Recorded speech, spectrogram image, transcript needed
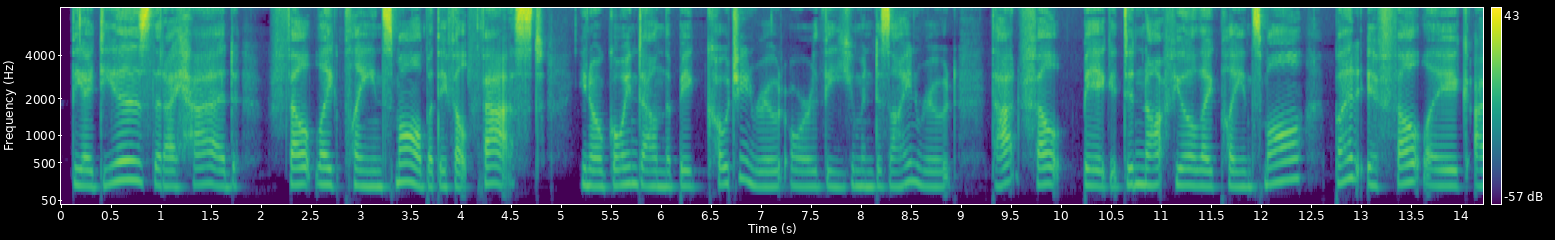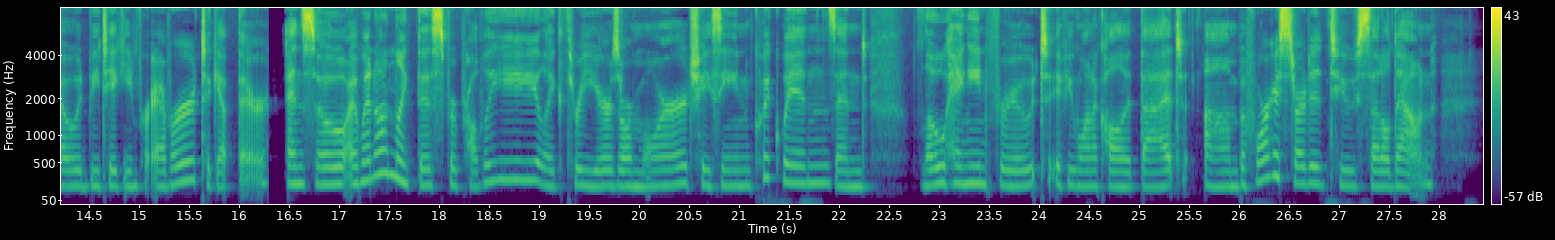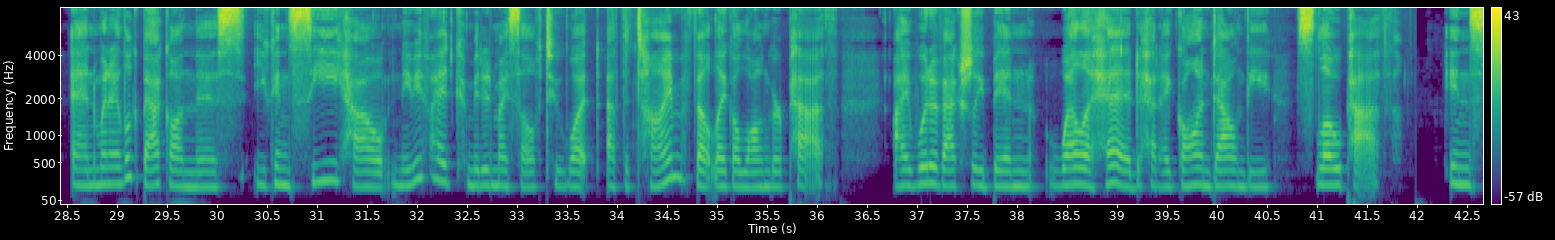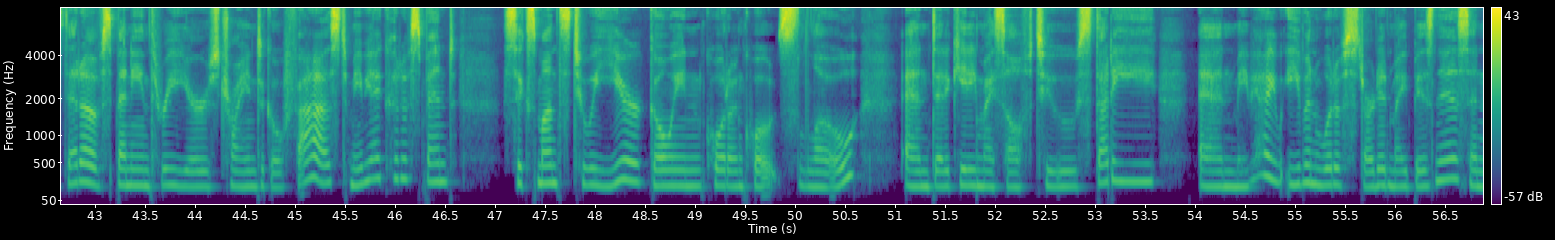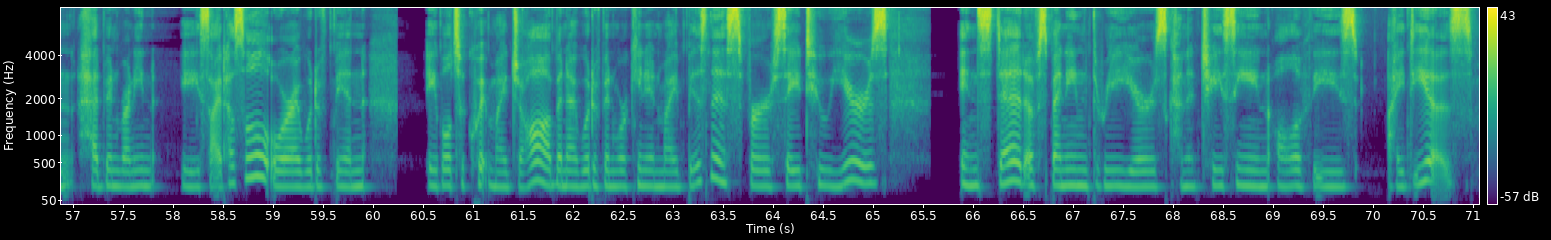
The ideas that I had felt like playing small, but they felt fast you know, going down the big coaching route or the human design route, that felt big. It did not feel like playing small, but it felt like I would be taking forever to get there. And so I went on like this for probably like three years or more, chasing quick wins and low hanging fruit, if you want to call it that, um, before I started to settle down. And when I look back on this, you can see how maybe if I had committed myself to what at the time felt like a longer path, I would have actually been well ahead had I gone down the slow path. Instead of spending three years trying to go fast, maybe I could have spent six months to a year going quote unquote slow and dedicating myself to study. And maybe I even would have started my business and had been running a side hustle, or I would have been able to quit my job and I would have been working in my business for, say, two years instead of spending three years kind of chasing all of these ideas.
